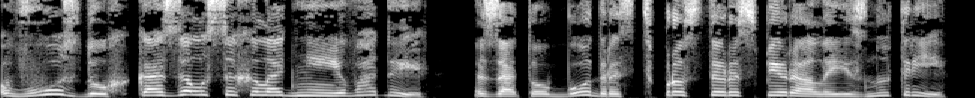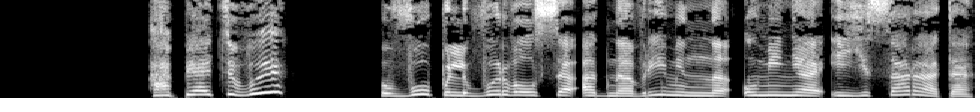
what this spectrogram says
воздух казался холоднее воды, зато бодрость просто распирала изнутри. «Опять вы?» Вопль вырвался одновременно у меня и Есарата.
